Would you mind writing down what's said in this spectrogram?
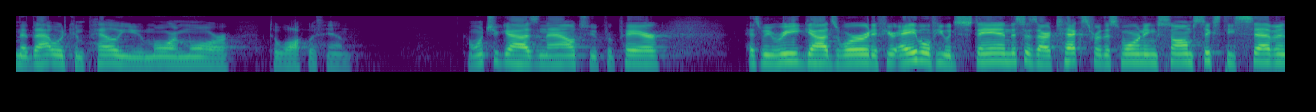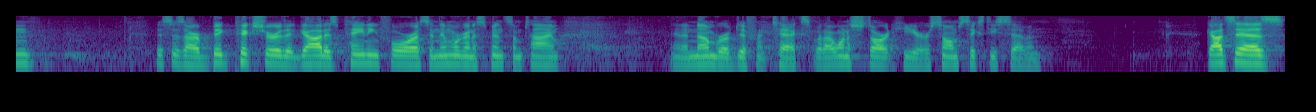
and that that would compel you more and more to walk with Him. I want you guys now to prepare as we read God's Word. If you're able, if you would stand, this is our text for this morning Psalm 67. This is our big picture that God is painting for us, and then we're going to spend some time in a number of different texts, but I want to start here Psalm 67. God says,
